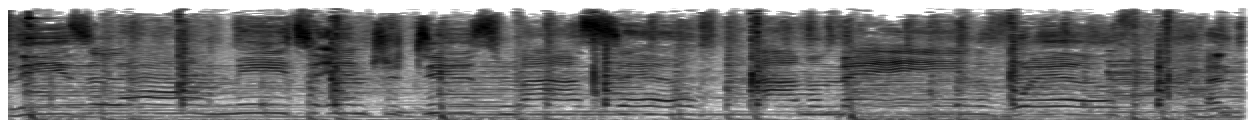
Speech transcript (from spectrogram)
Please allow me to introduce myself. I'm a man of wealth and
